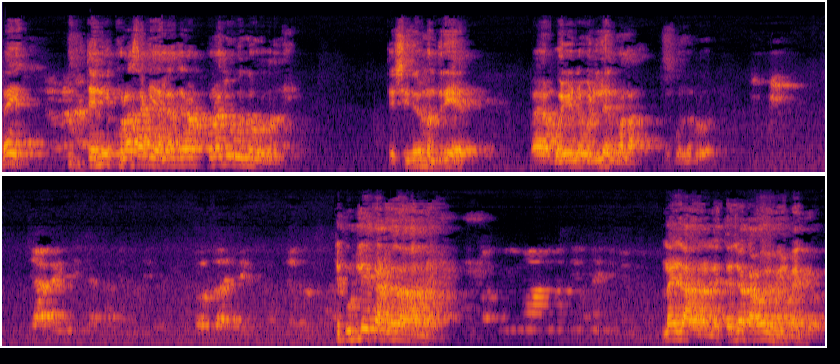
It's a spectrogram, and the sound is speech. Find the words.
नाही त्यांनी खुलासा केलेला आहे त्याच्यावर कोणाची बोलणं बरोबर नाही. ते सिनियर मंत्री आहेत वडील वडील आहेत मला बोलणं बरोबर नाही. ज्या व्यक्तीच्या खात्यामध्ये कर्ज आहे आपल्याला ते कुठलेही काढलं जाणार नाही. नाही जाणार नाही. त्याच्यावर कारवाई होईल बँकेवर.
